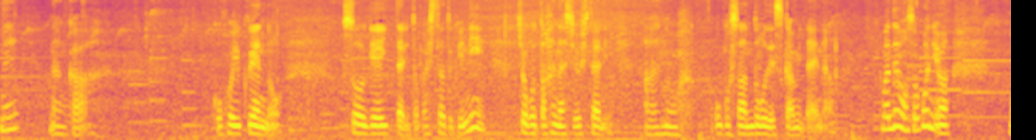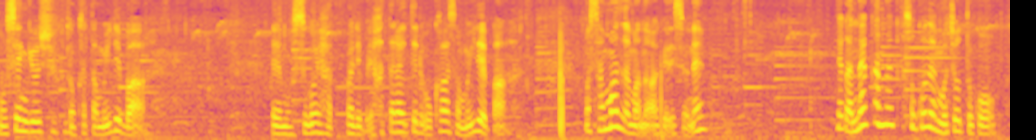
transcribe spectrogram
ねなんかこう保育園の送迎行ったりとかした時にちょこっと話をしたり「あのお子さんどうですか?」みたいな、まあ、でもそこにはもう専業主婦の方もいれば、え、もうすごいバリバリ働いてるお母さんもいればさまざ、まなわけですよねだからなかなかそこでもちょっとこう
